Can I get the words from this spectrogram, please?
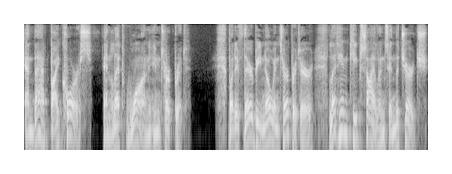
and that by course, and let one interpret. But if there be no interpreter, let him keep silence in the church,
